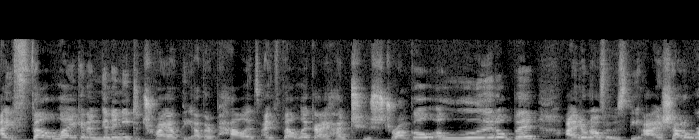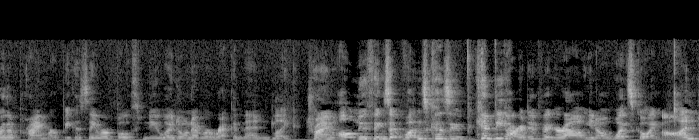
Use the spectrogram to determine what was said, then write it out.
I felt like, and I'm gonna need to try out the other palettes, I felt like I had to struggle a little bit. I don't know if it was the eyeshadow or the primer because they were both new. I don't ever recommend like trying all new things at once because it can be hard to figure out, you know, what's going on.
